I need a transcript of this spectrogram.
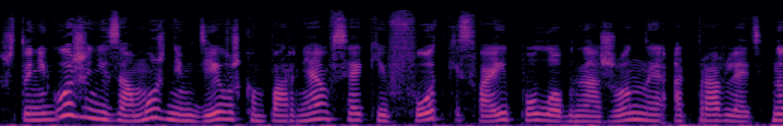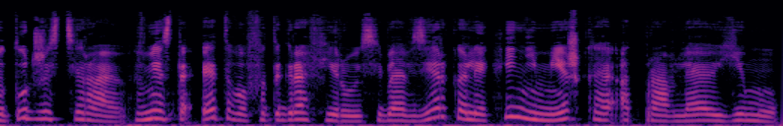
что негоже незамужним девушкам-парням всякие фотки свои полуобнаженные отправлять, но тут же стираю. Вместо этого фотографирую себя в зеркале и не мешкая отправляю ему.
